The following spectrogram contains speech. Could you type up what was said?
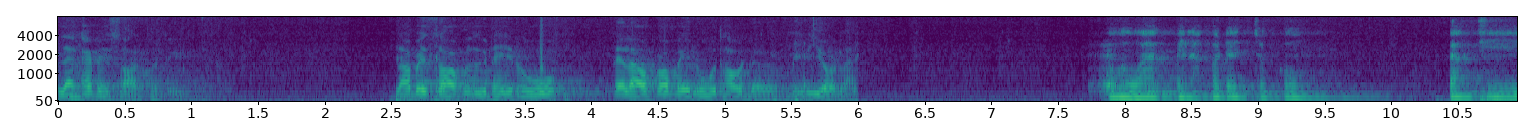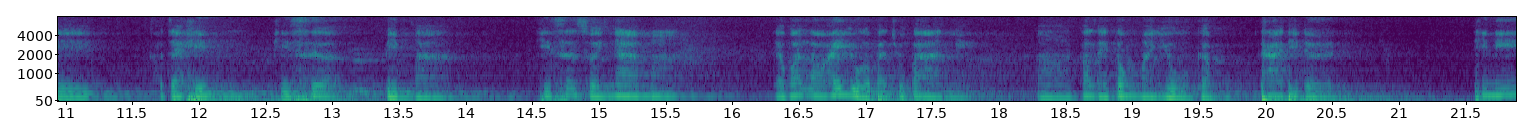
และให้ไปสอนคนอื่น เราไปสอนคนอื่นให้รู้ แต่เราก็ไม่รู้เท่าเดิม ไม่มีประโยชน์อะไรเขาบอกว่าเวลาเขาเดินจงกรมบางทีเขาจะเห็นผีเสื้อบินมาผีเสื้อสวยงามมา แต่ว่าเราให้อยู่กับปัจจุบันนี่ก็เลยต้องมาอยู่กับท่าที่เดิน ทีนี้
